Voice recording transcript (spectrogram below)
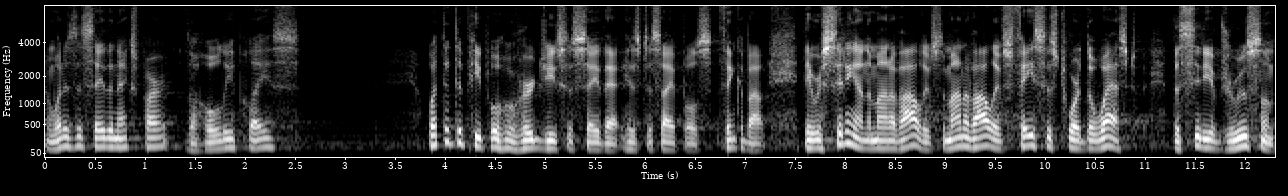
and what does it say the next part? The holy place? What did the people who heard Jesus say that, his disciples, think about? They were sitting on the Mount of Olives. The Mount of Olives faces toward the west, the city of Jerusalem.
